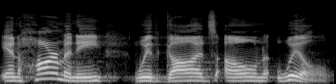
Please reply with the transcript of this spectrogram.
in harmony with God's own will.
